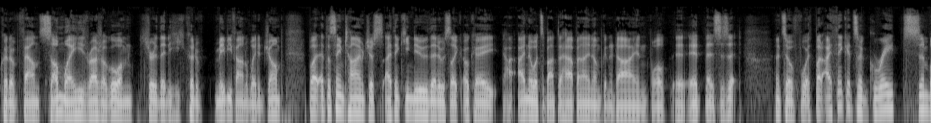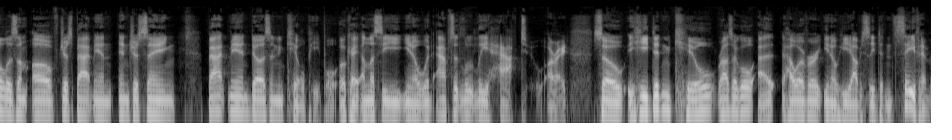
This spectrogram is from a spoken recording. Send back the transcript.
could have found some way. He's Ra's. I'm sure that he could have maybe found a way to jump. But at the same time, just I think he knew that it was like, okay, I know what's about to happen. I know I'm going to die, and well, it, it this is it, and so forth. But I think it's a great symbolism of just Batman and just saying Batman doesn't kill people, okay, unless he, you know, would absolutely have to. All right. So he didn't kill Ghul. Uh, however, you know, he obviously didn't save him.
